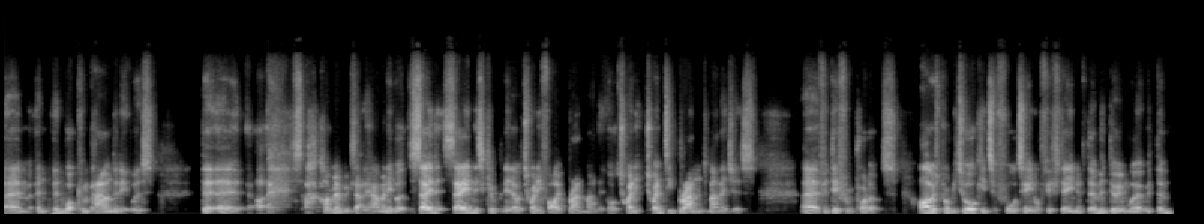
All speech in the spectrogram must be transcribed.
Um, and, and what compounded it was that uh, I can't remember exactly how many, but say that say in this company there were 25 brand managers or 20, 20 brand managers uh, for different products. I was probably talking to 14 or 15 of them and doing work with them.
